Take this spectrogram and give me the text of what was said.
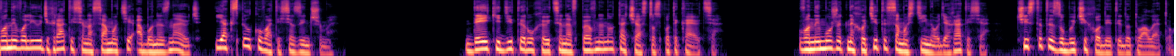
Вони воліють гратися на самоті або не знають, як спілкуватися з іншими. Деякі діти рухаються невпевнено та часто спотикаються. Вони можуть не хотіти самостійно одягатися, чистити зуби чи ходити до туалету.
